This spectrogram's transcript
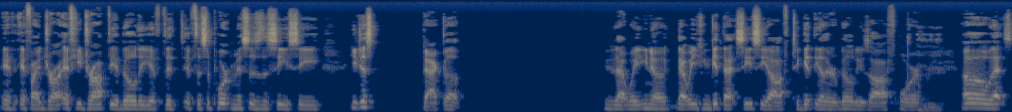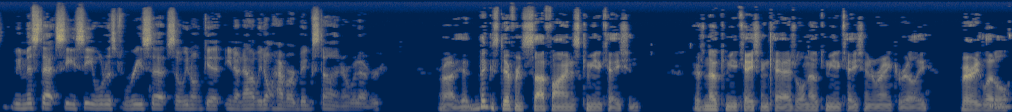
if if I drop if you drop the ability, if the if the support misses the CC, you just back up. That way, you know, that way you can get that CC off to get the other abilities off, or Mhm. Oh, that's we missed that CC. We'll just reset so we don't get, you know, now that we don't have our big stun or whatever. Right. The biggest difference I find is communication. There's no communication in casual, no communication in ranked really. Very little. Mm.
